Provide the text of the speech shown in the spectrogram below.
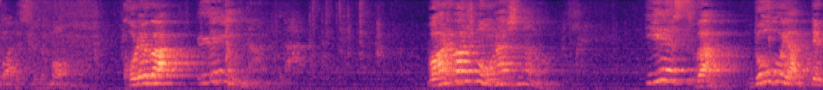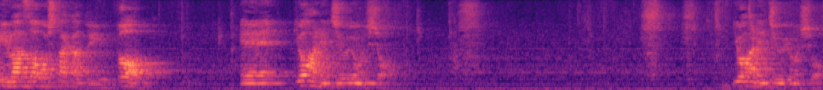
葉ですけどもこれは霊なんだ。我々も同じなの。イエスはどうやって見業をしたかというと、えー、ヨハネ14章。ヨハネ14章。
